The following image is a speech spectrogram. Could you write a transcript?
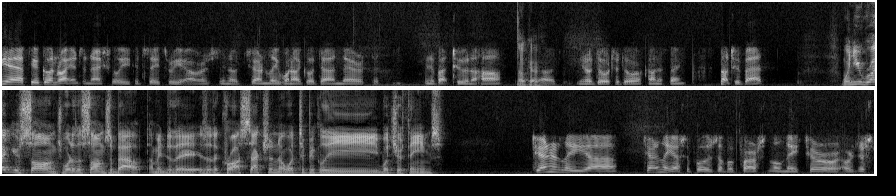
Yeah, if you're going right internationally, you could say three hours. You know, generally when I go down there, it's in about two and a half. Okay. Uh, you know, door to door kind of thing. Not too bad. When you write your songs, what are the songs about? I mean, do they is it a cross section or what typically? What's your themes? Generally, uh, generally, I suppose of a personal nature, or, or just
